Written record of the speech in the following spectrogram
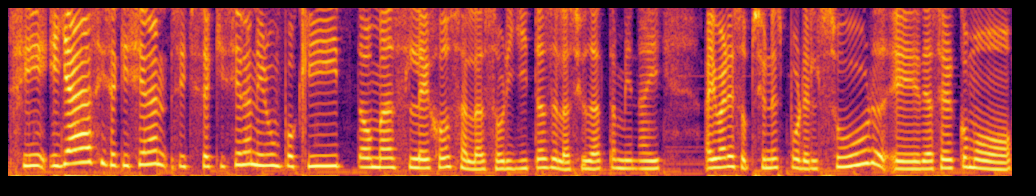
Sí, y ya si se quisieran, si se quisieran ir un poquito más lejos a las orillitas de la ciudad, también hay, hay varias opciones por el sur eh, de hacer como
